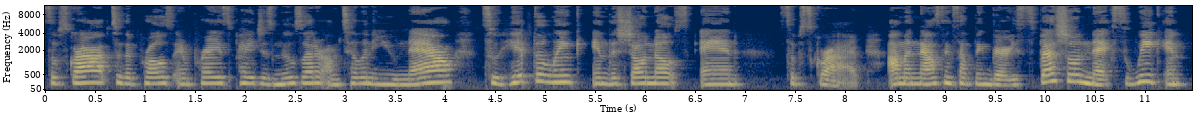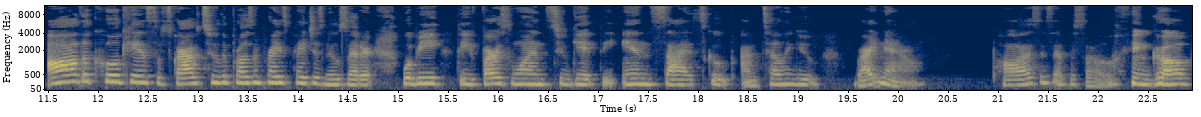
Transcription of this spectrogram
subscribed to the Prose and Praise Pages newsletter, I'm telling you now to hit the link in the show notes and subscribe. I'm announcing something very special next week, and all the cool kids subscribed to the Prose and Praise Pages newsletter will be the first ones to get the inside scoop. I'm telling you right now pause this episode and go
